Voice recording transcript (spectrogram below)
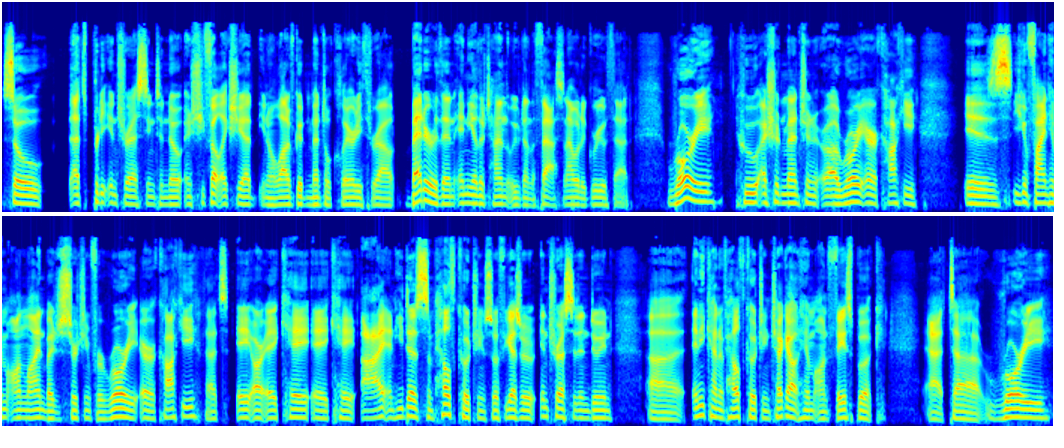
so that's pretty interesting to note. And she felt like she had you know a lot of good mental clarity throughout, better than any other time that we've done the fast, and I would agree with that. Rory, who I should mention, uh, Rory Arakaki is you can find him online by just searching for Rory Arakaki. That's A R A K A K I, and he does some health coaching. So if you guys are interested in doing uh, any kind of health coaching, check out him on Facebook at uh, Rory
